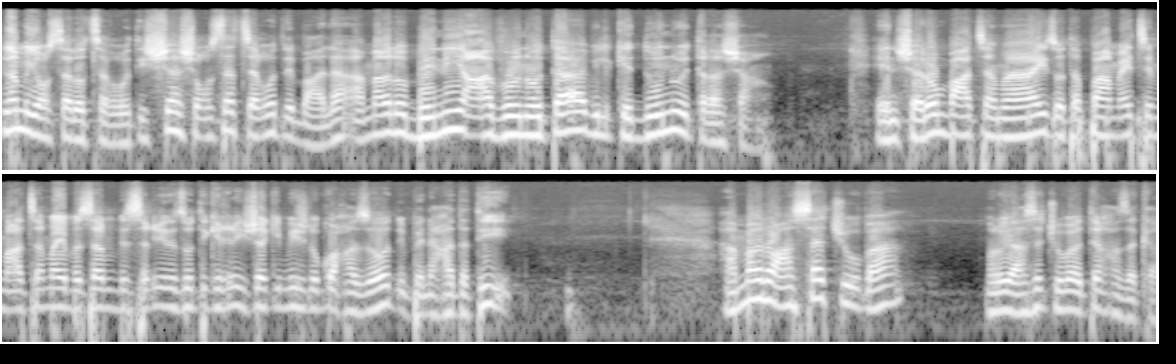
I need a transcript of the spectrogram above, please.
למה היא עושה לו צרות? אישה שעושה צרות לבעלה, אמר לו, בני עוונותיו ילכדונו את הרשע. אין שלום בעצמיי, זאת הפעם עצם מעצמיי, בשר מבשרי, לזאת תקראי אישה כי מי יש לו כוח הזאת, מפני חדתי. אמר לו, עשה תשובה, אמר לו, יעשה תשובה יותר חזקה.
